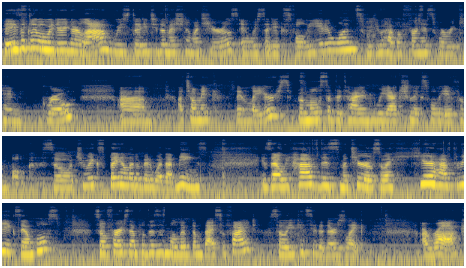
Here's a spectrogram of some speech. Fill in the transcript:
Basically what we do in our lab, we study two-dimensional materials and we study exfoliated ones. We do have a furnace where we can grow um, atomic layers, but most of the time we actually exfoliate from bulk. So to explain a little bit what that means, is that we have this material. So I, here I have three examples. So for example, this is molybdenum disulfide. So you can see that there's like a rock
